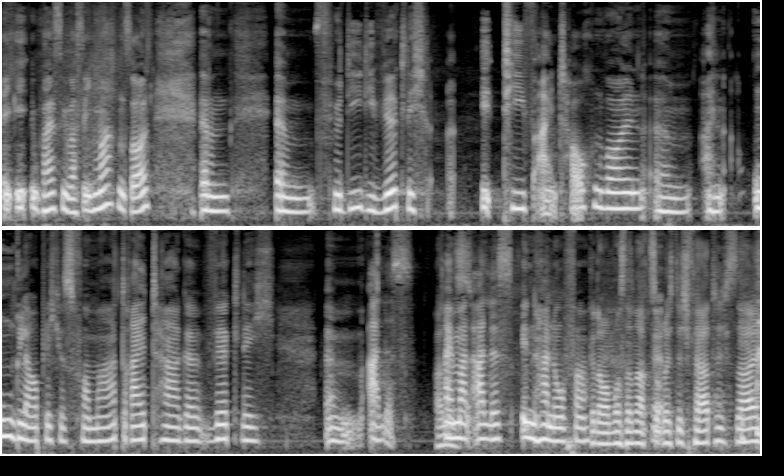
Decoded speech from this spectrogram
ich weiß nicht, was ich machen soll. Ähm, ähm, für die, die wirklich äh, tief eintauchen wollen, ähm, ein unglaubliches Format, drei Tage wirklich ähm, alles. Alles. Einmal alles in Hannover. Genau, man muss danach so richtig fertig sein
